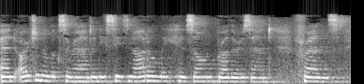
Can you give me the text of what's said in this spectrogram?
And Arjuna looks around and he sees not only his own brothers and friends,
